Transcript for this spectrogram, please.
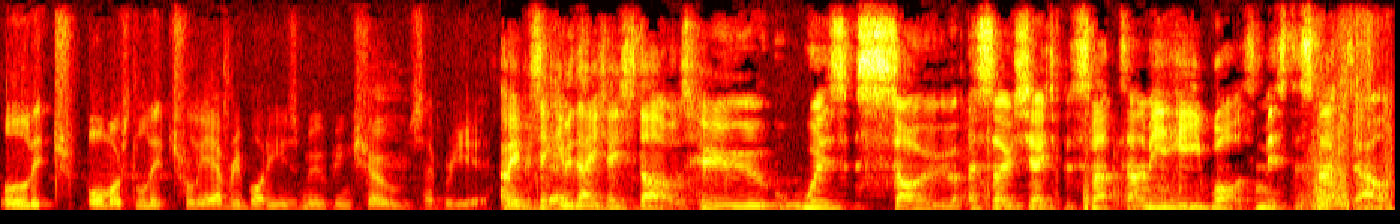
lit- almost literally everybody, is moving shows every year? I mean, particularly with AJ Styles, who was so associated with SmackDown. I mean, he was Mr. SmackDown,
